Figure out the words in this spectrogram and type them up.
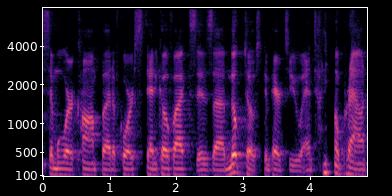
similar comp, but of course, Sandy Koufax is uh, milk toast compared to Antonio Brown.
